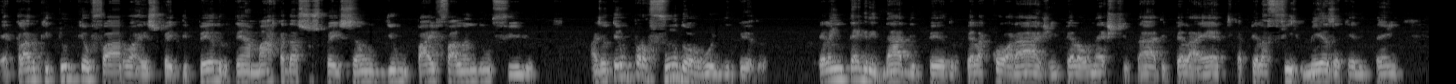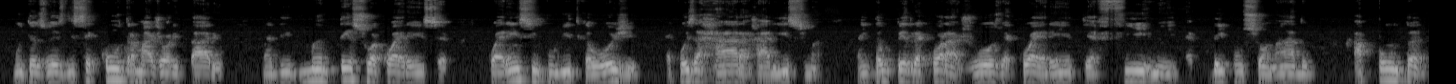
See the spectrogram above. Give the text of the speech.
É claro que tudo que eu falo a respeito de Pedro tem a marca da suspeição de um pai falando de um filho. Mas eu tenho um profundo orgulho de Pedro, pela integridade de Pedro, pela coragem, pela honestidade, pela ética, pela firmeza que ele tem, muitas vezes de ser contra-majoritário, né, de manter sua coerência. Coerência em política hoje é coisa rara, raríssima. Então, Pedro é corajoso, é coerente, é firme, é bem posicionado, aponta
